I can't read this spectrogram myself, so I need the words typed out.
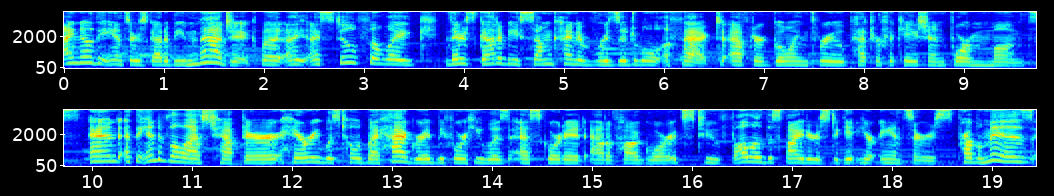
I know the answer's got to be magic, but I, I still feel like there's got to be some kind of residual effect after going through petrification for months. And at the end of the last chapter, Harry was told by Hagrid before he was escorted out of Hogwarts to follow the spiders to get your answers. Problem is,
